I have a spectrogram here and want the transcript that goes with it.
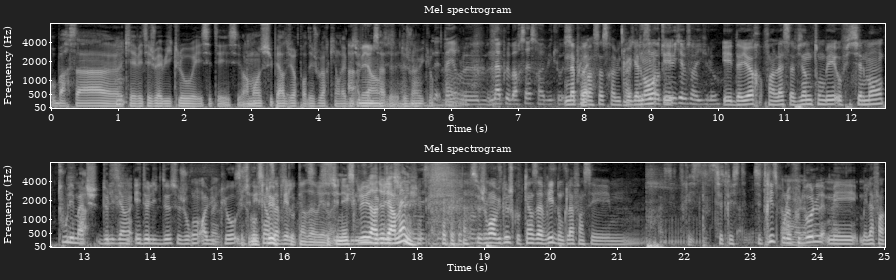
au Barça euh, Mhm. qui avaient été joués à huis clos et c'était c'est vraiment super dur pour des joueurs qui ont l'habitude comme ça aussi, de, jouer en huis clos. D'ailleurs, le Naples-Barça sera à huis clos. aussi. Naples Ouais. Barça sera huis clos Ouais. également. Et, à d'ailleurs, enfin là, ça vient de tomber officiellement. Tous les matchs de Ligue 1 et de Ligue 2 se joueront à huis clos C'est jusqu'au une 15 exclue. avril. Jusqu'au 15 avril. C'est ouais. une exclue Radio. Germaine Se joueront à huis clos jusqu'au 15 avril. Donc là, fin, c'est Ah, c'est triste. c'est triste. C'est triste pour le football, mais mais la fin.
